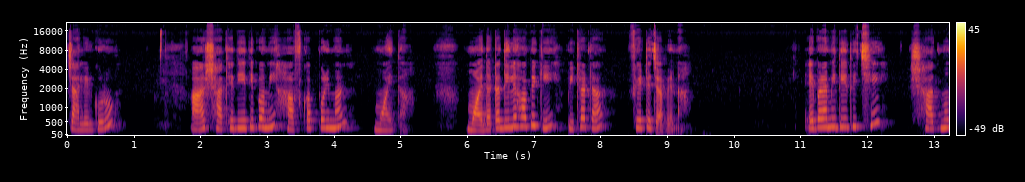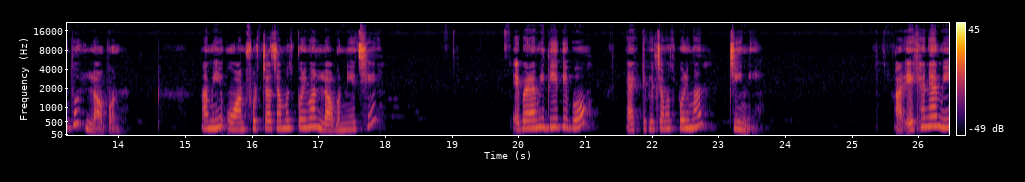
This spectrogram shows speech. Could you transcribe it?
চালের গুঁড়ো আর সাথে দিয়ে দিব আমি হাফ কাপ পরিমাণ ময়দা। ময়দাটা দিলে হবে কি, পিঠাটা ফেটে যাবে না। এবার আমি দিয়ে দিচ্ছি স্বাদ মতো লবণ। আমি ওয়ান ফোর চা চামচ পরিমাণ লবণ নিয়েছি। এবার আমি দিয়ে দিব এক টেবিল চামচ পরিমাণ চিনি। আর এখানে আমি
